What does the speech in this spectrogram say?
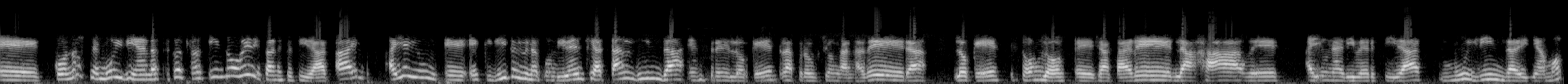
eh, conoce muy bien la situación y no ve esa necesidad. Hay, ahí hay un eh, equilibrio y una convivencia tan linda entre lo que es la producción ganadera, lo que es, son los eh, las aves, hay una diversidad muy linda, digamos,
